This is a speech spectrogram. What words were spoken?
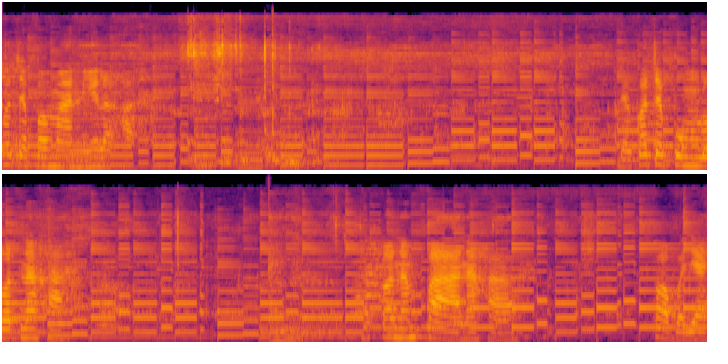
ก็จะประมาณนี้แหละค่ะ เดี๋ยวก็จะปรุงรสนะคะ แล้วก็น้ำปลานะคะพอปะใหญ่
